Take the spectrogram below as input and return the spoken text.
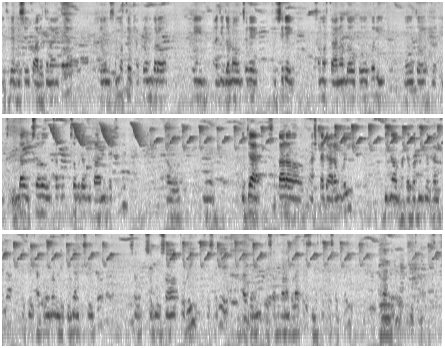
ଏଥିରେ ବିଶେଷ ଆଲୋଚନା ହୋଇଥିଲା ଏବଂ ସମସ୍ତେ ଠାକୁରଙ୍କର ଏହି ଆଜି ଜନ୍ମ ଉତ୍ସବରେ ଖୁସିରେ ସମସ୍ତେ ଆନନ୍ଦ ଉପଭୋଗ କରି ବହୁତ ଜିଲ୍ଲା ଉତ୍ସବ ଉତ୍ସବ ଉତ୍ସବଟାକୁ ପାଳନ କରିଥିଲେ। ଆଉ ଉଁ, ପୂଜା ସକାଳ ପାଞ୍ଚଟାରେ ଆରମ୍ଭ ହୋଇ ଦିନ ଘଣ୍ଟା ପର୍ଯ୍ୟନ୍ତ ଚାଲିଥିଲା ଏଥିରେ ଠାକୁରଙ୍କର ନୀତିକାନ୍ତି ସହିତ ସବୁ ସବୁ ସମାପ୍ତ ହୋଇ ଶେଷରେ ଆଗାମୀ ପ୍ରସାଦ ଗ୍ରହଣ କଲା ପରେ ସମସ୍ତେ ପ୍ରସାଦ ପାଇ ଆନନ୍ଦରେ ବିତରଣ କରିଥିଲେ।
